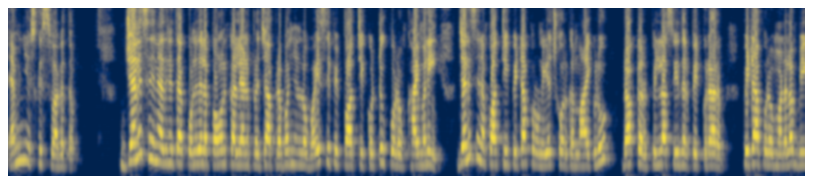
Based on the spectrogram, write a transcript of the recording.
ఎంన్యూస్కి స్వాగతం. జనసేన అధినేత కొణిదెల పవన్ కళ్యాణ్ ప్రజా ప్రపంచంలో వైసీపీ పార్టీ కొట్టుకుపోవడం ఖాయమని జనసేన పార్టీ పిఠాపురం నియోజకవర్గ నాయకుడు డాక్టర్ పిల్లా శ్రీధర్ పేర్కొన్నారు. పిఠాపురం మండలం బి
